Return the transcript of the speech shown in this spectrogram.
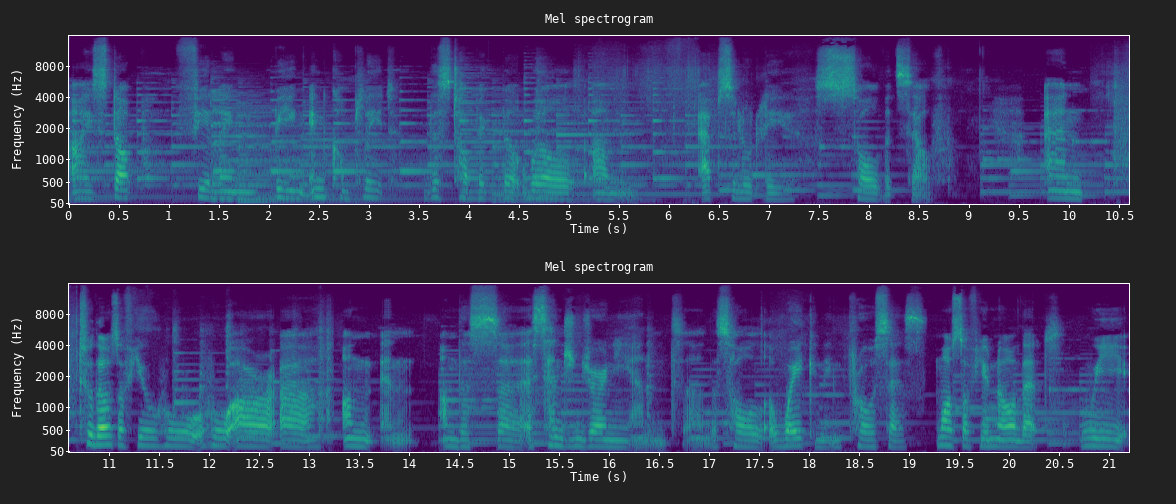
I stop feeling being incomplete, this topic will, will um, absolutely solve itself. And to those of you who, who are uh, on, on this uh, ascension journey and uh, this whole awakening process. Most of you know that we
